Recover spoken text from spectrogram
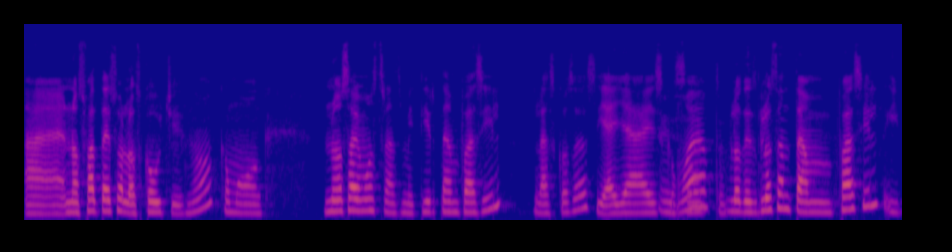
ah, nos falta eso a los coaches, ¿no? Como no sabemos transmitir tan fácil las cosas y allá es como, ah, lo desglosan tan fácil y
